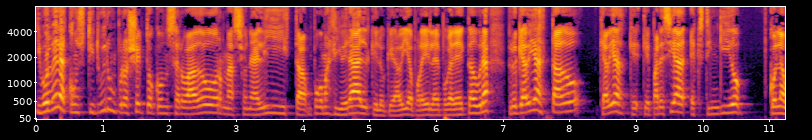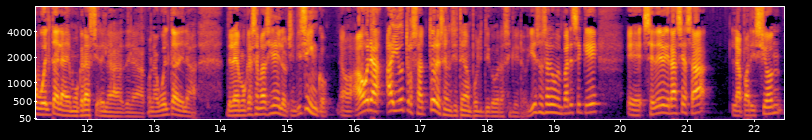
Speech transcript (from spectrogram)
y volver a constituir un proyecto conservador, nacionalista, un poco más liberal que lo que había por ahí en la época de la dictadura, pero que había estado, que había, que, que parecía extinguido con la vuelta de la democracia, de la, de la, con la vuelta de la, de la democracia en Brasil en el 85. Ahora hay otros actores en el sistema político brasileño y eso es algo que me parece que eh, se debe gracias a la aparición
